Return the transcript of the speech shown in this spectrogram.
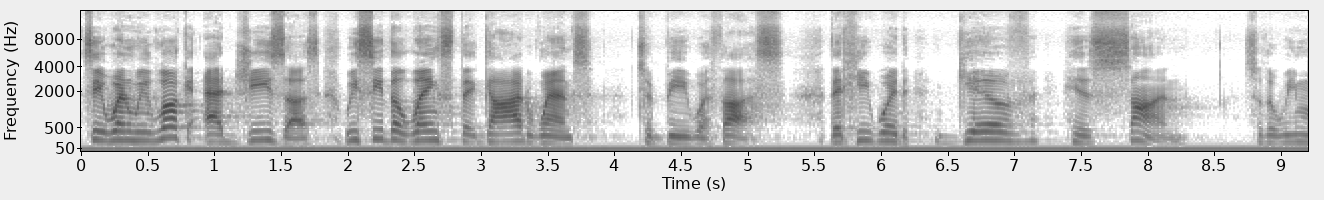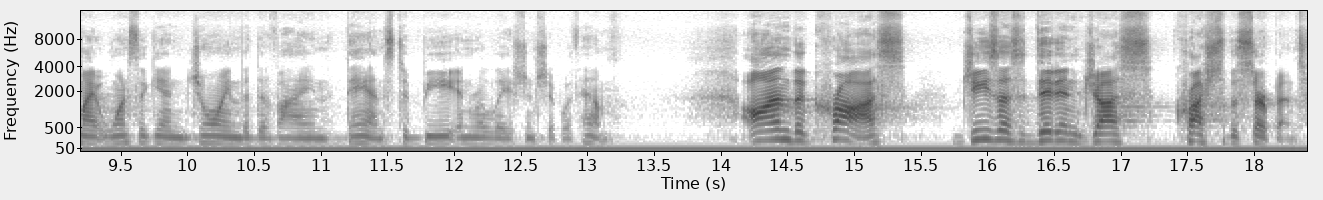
See, when we look at Jesus, we see the lengths that God went to be with us, that he would give his son so that we might once again join the divine dance to be in relationship with Him. On the cross, Jesus didn't just crush the serpent,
